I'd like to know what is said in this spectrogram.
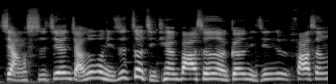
讲时间，假设说你是这几天发生了，跟已经发生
